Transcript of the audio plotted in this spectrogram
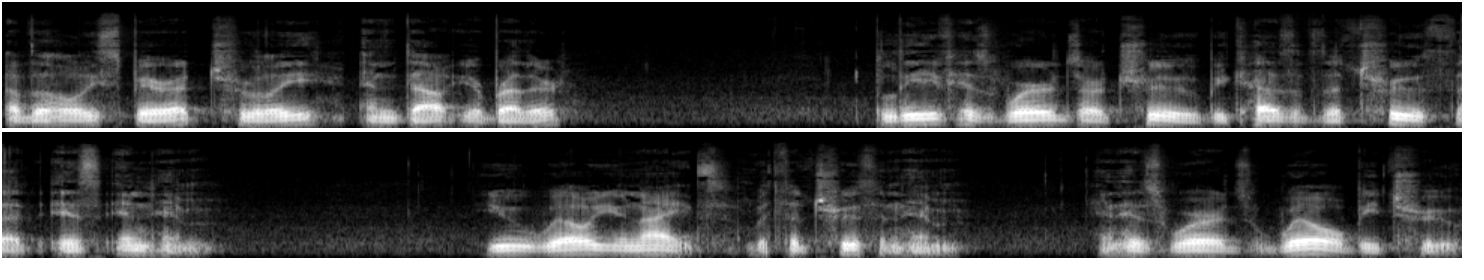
of the Holy Spirit truly and doubt your brother? Believe his words are true because of the truth that is in him. You will unite with the truth in him, and his words will be true.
